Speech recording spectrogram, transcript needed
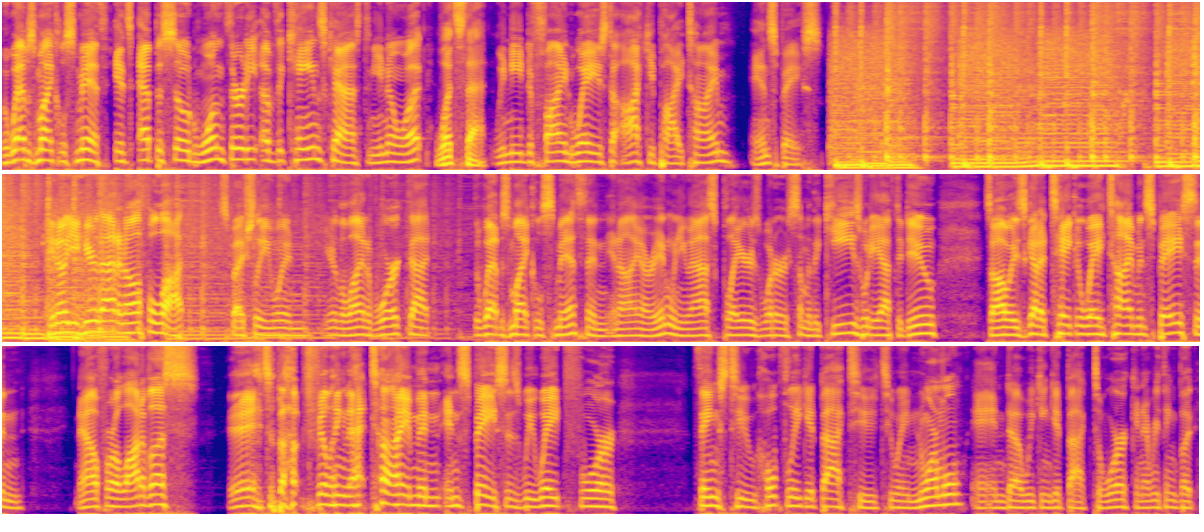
The web's Michael Smith. It's episode 130 of the Canes cast. And you know what? What's that? We need to find ways to occupy time and space. You know, you hear that an awful lot, especially when you're in the line of work that the web's Michael Smith and, and I are in. When you ask players what are some of the keys, what do you have to do? It's always got to take away time and space. And now for a lot of us, it's about filling that time and, and space as we wait for things to hopefully get back to to a normal and uh, we can get back to work and everything. But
